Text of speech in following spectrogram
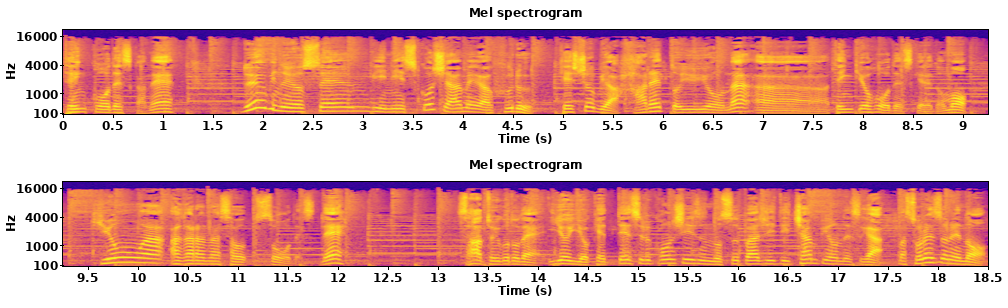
天候ですかね。土曜日の予選日に少し雨が降る。決勝日は晴れというようなあ天気予報ですけれども気温は上がらなさそうですね。さあということでいよいよ決定する今シーズンのスーパー GT チャンピオンですが、まあ、それぞれの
